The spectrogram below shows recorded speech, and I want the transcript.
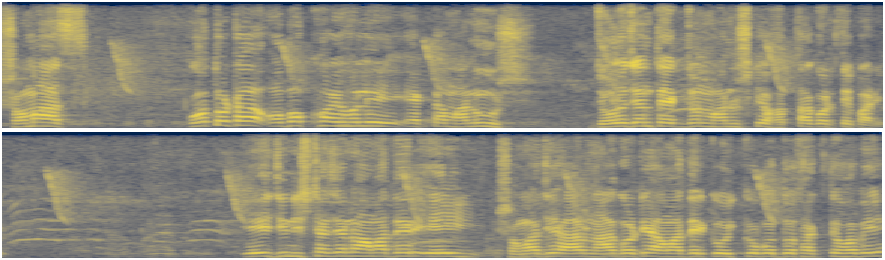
সমাজ কতটা অবক্ষয় হলে একটা মানুষ, জলজন্ত একজন মানুষকে হত্যা করতে পারে? এই জিনিসটা যেন আমাদের এই সমাজে আর না ঘটে, আমাদেরকে ঐক্যবদ্ধ থাকতে হবে।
